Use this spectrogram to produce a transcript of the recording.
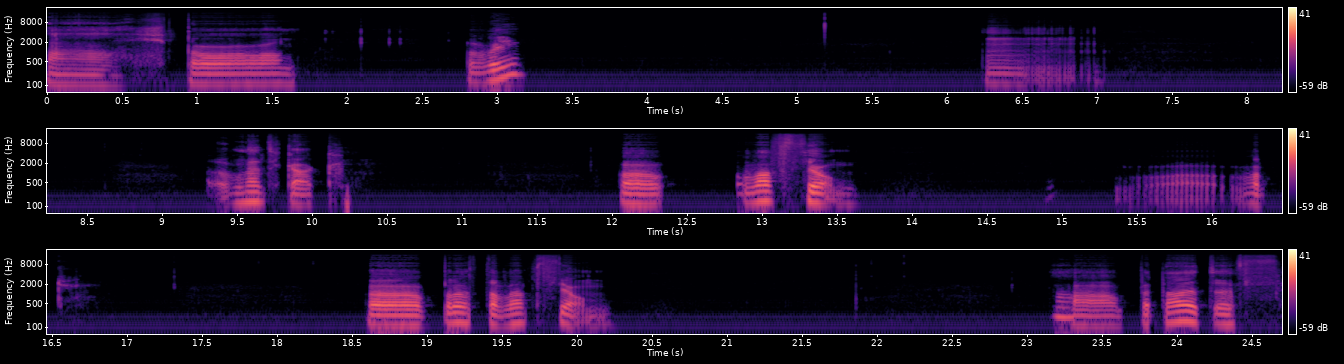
А, что вы знаете как, э, во всем, вот, э, просто во всем э, пытаетесь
